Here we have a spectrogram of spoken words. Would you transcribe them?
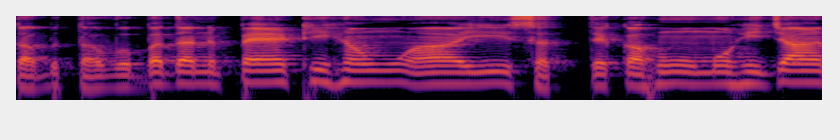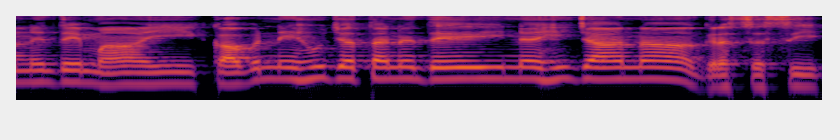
तब तब बदन पैठी हूँ, आई सत्य कहूँ, मोहि जान दे माई कव नेहु जतन दे नहीं जाना, ग्रससी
